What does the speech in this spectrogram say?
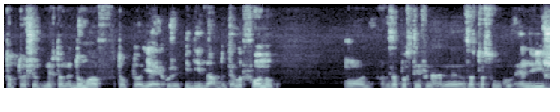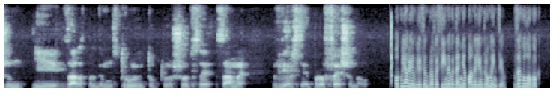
Тобто, щоб ніхто не думав, тобто я їх вже під'єднав до телефону, от, запустив їх е, в застосунку Envision і зараз продемонструю, тобто, що це саме версія Professional. Окуляри інвізм професійне видання панель інструментів. Заголовок.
